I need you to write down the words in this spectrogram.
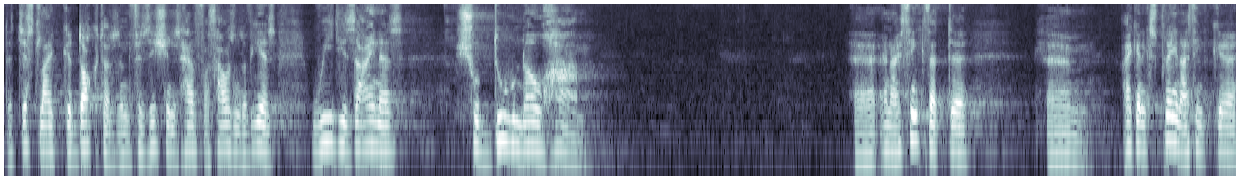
that just like doctors and physicians have for thousands of years, we designers should do no harm. Uh, and I think that uh, um, I can explain, I think, uh,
